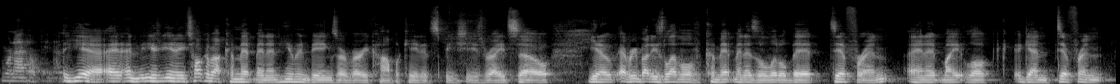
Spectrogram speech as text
we're not helping them. Yeah, and, and you, you, know, you talk about commitment, and human beings are a very complicated species, right? So, you know, everybody's level of commitment is a little bit different, and it might look again different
